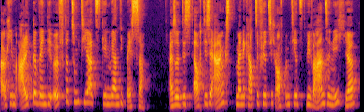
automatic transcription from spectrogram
auch im Alter, wenn die öfter zum Tierarzt gehen, werden die besser. Also das, auch diese Angst, meine Katze führt sich auf beim Tierarzt wie wahnsinnig, ja.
